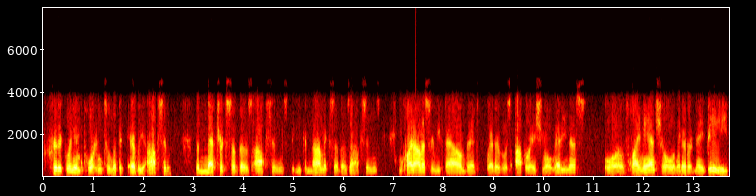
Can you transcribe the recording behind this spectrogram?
critically important to look at every option, the metrics of those options, the economics of those options. And quite honestly, we found that whether it was operational readiness or financial or whatever it may be,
